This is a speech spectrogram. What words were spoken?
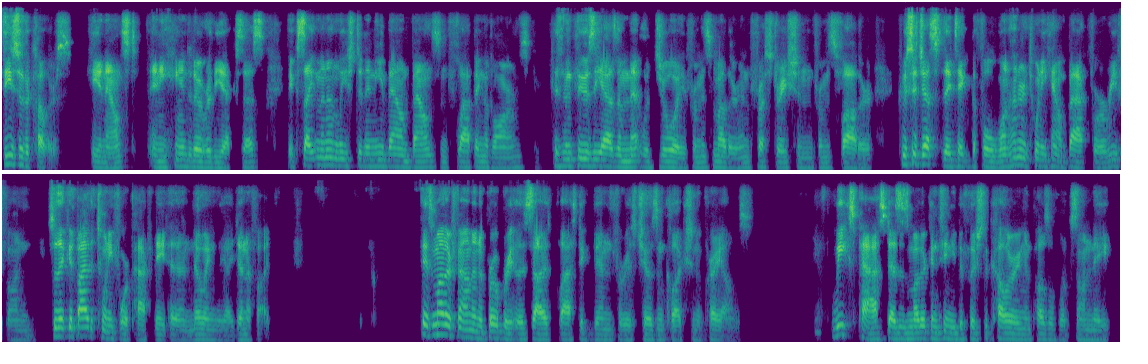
These are the colors, he announced, and he handed over the excess. Excitement unleashed in a knee-bound bounce and flapping of arms. His enthusiasm met with joy from his mother and frustration from his father, who suggested they take the full 120 count back for a refund so they could buy the 24 pack Nate had unknowingly identified. His mother found an appropriately sized plastic bin for his chosen collection of crayons. Weeks passed as his mother continued to push the coloring and puzzle books on Nate.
